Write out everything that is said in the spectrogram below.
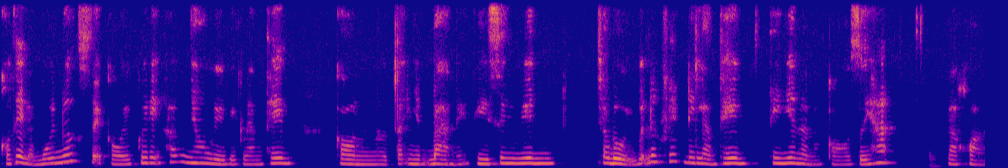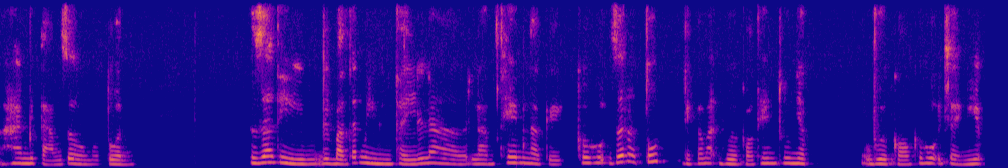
có thể là mỗi nước sẽ có cái quy định khác nhau về việc làm thêm. Còn ở tại Nhật Bản ấy, thì sinh viên trao đổi vẫn được phép đi làm thêm tuy nhiên là nó có giới hạn là khoảng 28 giờ một tuần thực ra thì về bản thân mình thấy là làm thêm là cái cơ hội rất là tốt để các bạn vừa có thêm thu nhập, vừa có cơ hội trải nghiệm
